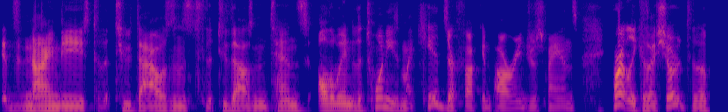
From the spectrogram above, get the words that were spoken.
it's 90s to the 2000s to the 2010s all the way into the 20s my kids are fucking power rangers fans partly because i showed it to them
